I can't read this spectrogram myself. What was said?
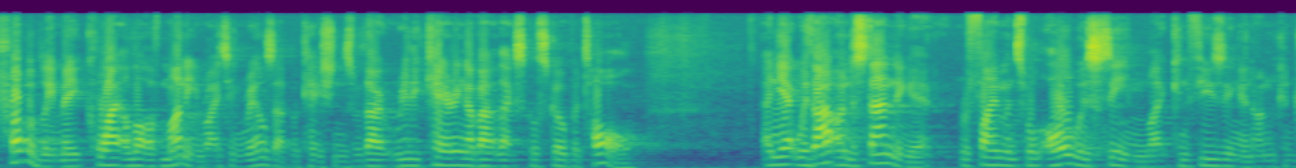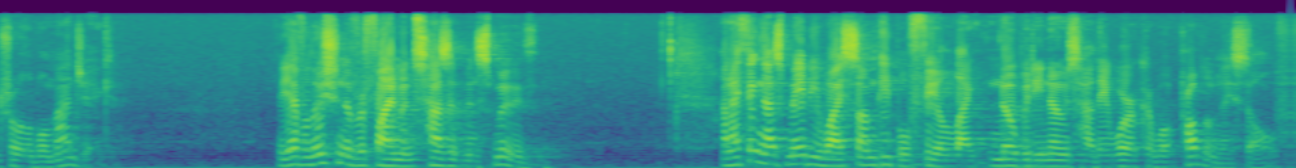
probably make quite a lot of money writing Rails applications without really caring about lexical scope at all. And yet, without understanding it, refinements will always seem like confusing and uncontrollable magic. The evolution of refinements hasn't been smooth. And I think that's maybe why some people feel like nobody knows how they work or what problem they solve.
